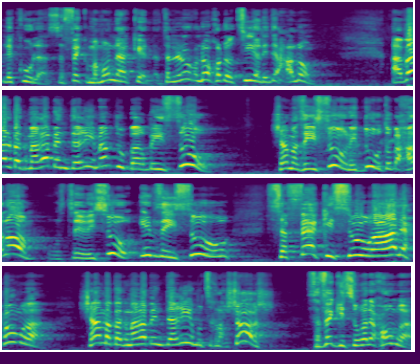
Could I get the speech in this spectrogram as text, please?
לקולה, ספק ממון להקל. אתה לא, לא יכול להוציא על ידי חלום. אבל בגמרא בן דרים, מה מדובר? באיסור. שם זה איסור, נידו אותו בחלום. זה איסור. אם זה איסור, ספק איסורא לחומרא. שם בגמרא בן דרים הוא צריך לחשוש. ספק איסורא לחומרא.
